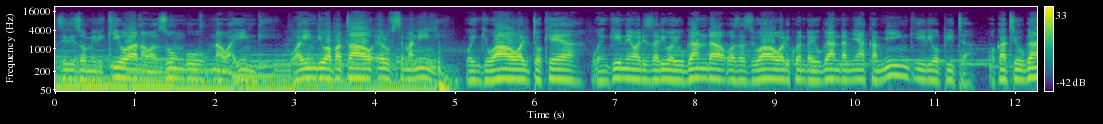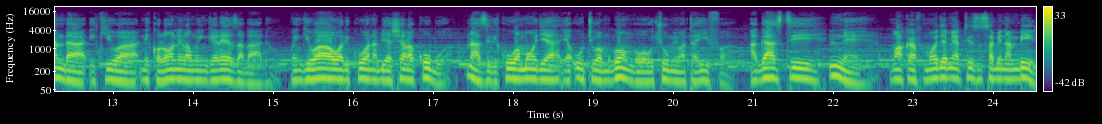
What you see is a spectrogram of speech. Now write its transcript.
zilizomilikiwa na wazungu na Wahindi. Wahindi wapatao elfu themanini wengi wao walitokea, wengine walizaliwa Uganda. Wazazi wao walikwenda Uganda miaka mingi iliyopita, wakati Uganda ikiwa ni koloni la Mwingereza bado. Wengi wao walikuwa na biashara kubwa na zilikuwa moja ya uti wa mgongo wa uchumi wa taifa. Agasti 4 mwaka 1972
